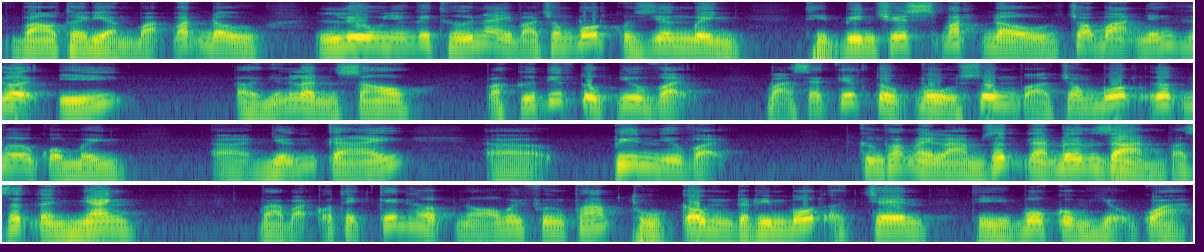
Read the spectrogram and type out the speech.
vào thời điểm bạn bắt đầu lưu những cái thứ này vào trong bot của riêng mình thì Pinterest bắt đầu cho bạn những gợi ý ở những lần sau. Và cứ tiếp tục như vậy bạn sẽ tiếp tục bổ sung vào trong bốt ước mơ của mình à, những cái à, pin như vậy. Phương pháp này làm rất là đơn giản và rất là nhanh và bạn có thể kết hợp nó với phương pháp thủ công Dreambot ở trên thì vô cùng hiệu quả.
